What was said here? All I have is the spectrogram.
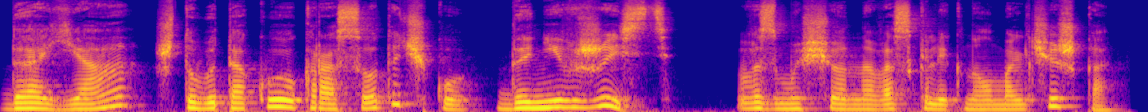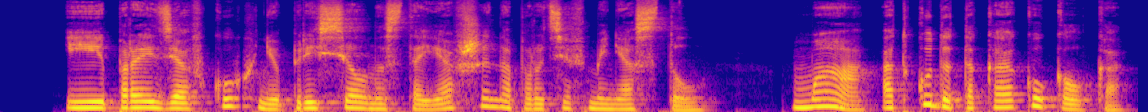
«Да я? Чтобы такую красоточку? Да не в жизнь!» — возмущенно воскликнул мальчишка и, пройдя в кухню, присел на стоявший напротив меня стул. «Ма, откуда такая куколка?»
